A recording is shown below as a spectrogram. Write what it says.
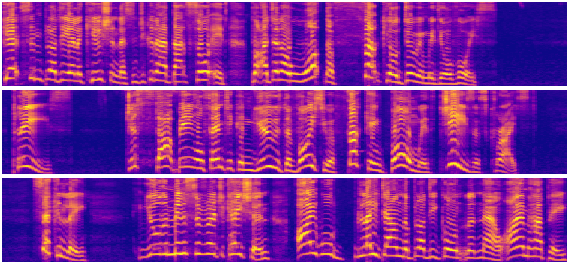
Get some bloody elocution lessons. You could have had that sorted. But I don't know what the fuck you're doing with your voice. Please. Just start being authentic and use the voice you were fucking born with. Jesus Christ. Secondly, you're the Minister for Education. I will lay down the bloody gauntlet now. I am happy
